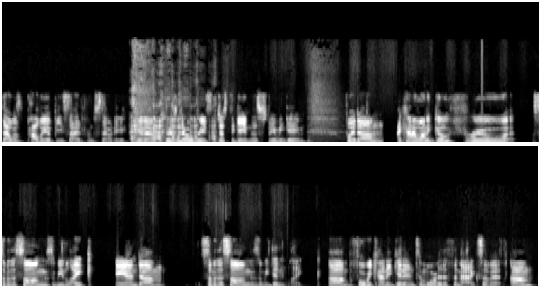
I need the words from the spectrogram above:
that was probably a B side from Stoney. You know, there's no reason just to game this streaming game. But um, I kind of want to go through some of the songs we like and um, some of the songs we didn't like um, before we kind of get into more of the thematics of it. Um,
